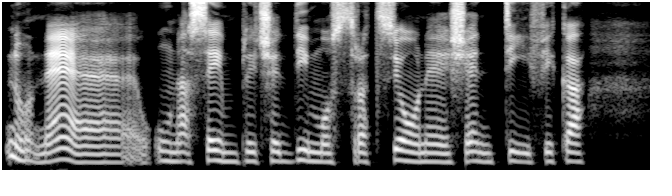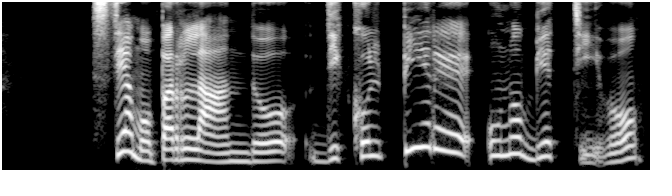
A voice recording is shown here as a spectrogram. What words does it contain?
Non è una semplice dimostrazione scientifica. Stiamo parlando di colpire un obiettivo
